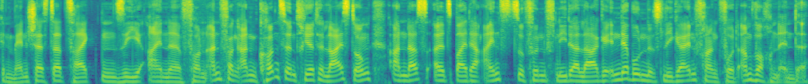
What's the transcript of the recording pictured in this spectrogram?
In Manchester zeigten sie eine von Anfang an konzentrierte Leistung, anders als bei der 1 zu 5 Niederlage in der Bundesliga in Frankfurt am Wochenende.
